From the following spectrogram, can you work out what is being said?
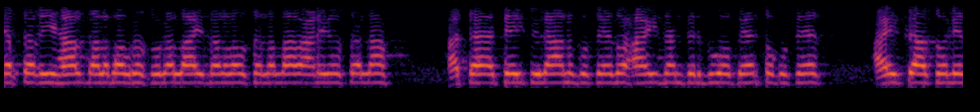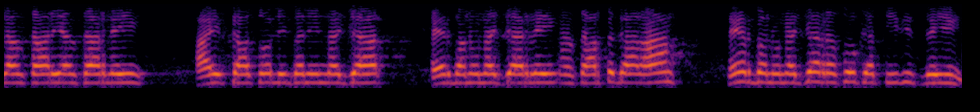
yabtagi hal dalbaw rasuul allahi dalbaw sala allahu alayhi wasalam xata ataytu ila an kuseedo xaidan dirbigo beerta kuseed xaydkaasoo lilansaari ansaar leyin xaydkaasoo libani najaar reer banu najaar leyin ansaarta gaar ahaan reer banu najaar rasuulka atidis leyin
